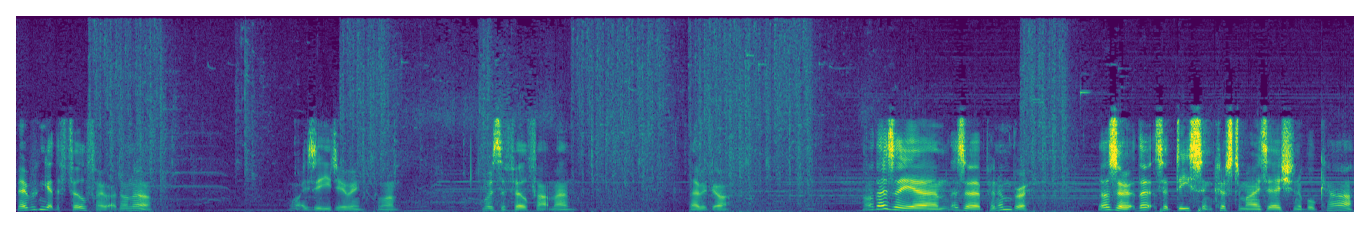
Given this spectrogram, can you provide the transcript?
Maybe we can get the filth out, I don't know. What is he doing? Come on. Where's the filth at, man? There we go. Oh, there's a um, there's a Penumbra. That's a that's a decent customizationable car,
